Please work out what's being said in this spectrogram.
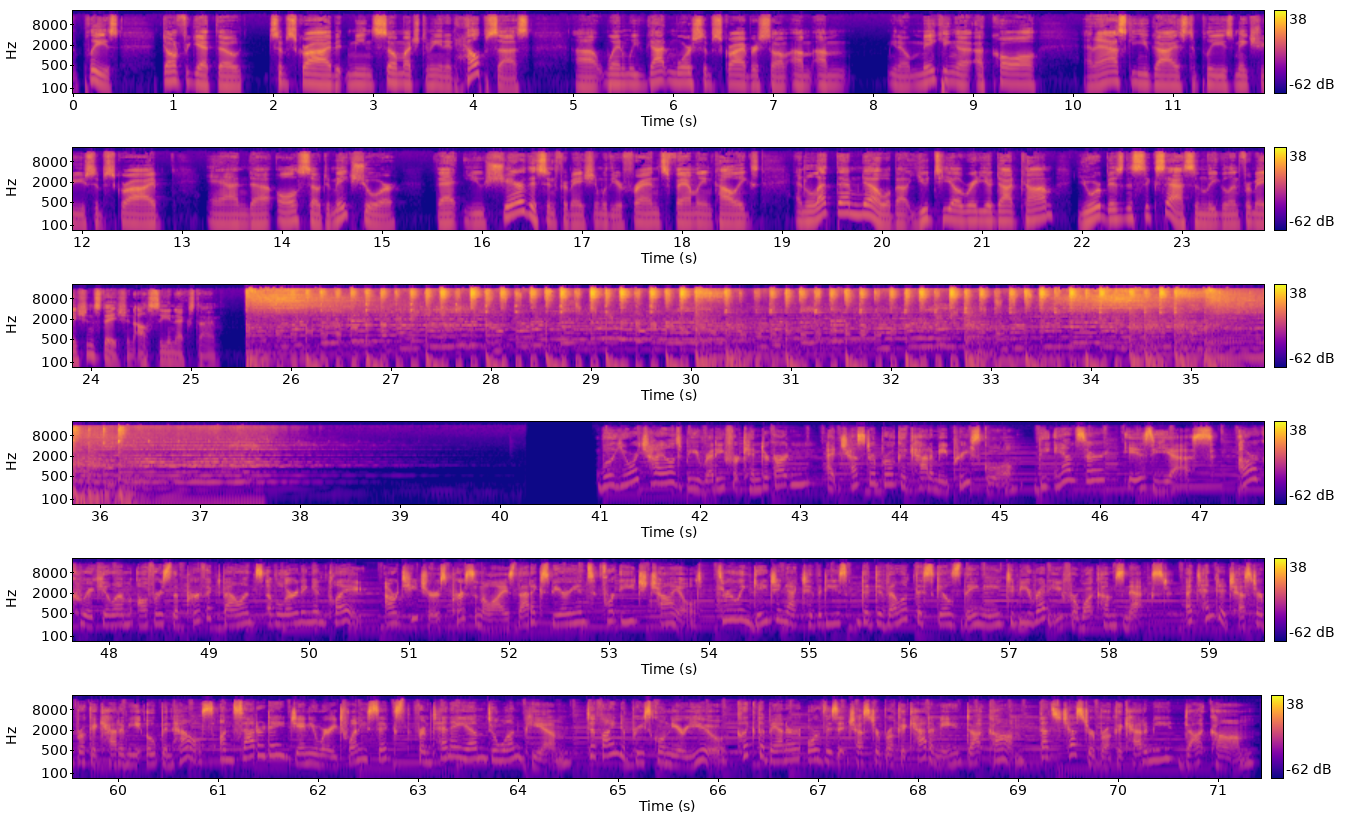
Please don't forget, though, subscribe. It means so much to me and it helps us uh, when we've got more subscribers. So I'm, I'm you know, making a, a call and asking you guys to please make sure you subscribe and uh, also to make sure that you share this information with your friends, family, and colleagues and let them know about utlradio.com, your business success and legal information station. I'll see you next time. Child be ready for kindergarten? At Chesterbrook Academy Preschool, the answer is yes. Our curriculum offers the perfect balance of learning and play. Our teachers personalize that experience for each child through engaging activities that develop the skills they need to be ready for what comes next. Attend a Chesterbrook Academy open house on Saturday, January 26th from 10 a.m. to 1 p.m. To find a preschool near you, click the banner or visit chesterbrookacademy.com. That's chesterbrookacademy.com.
